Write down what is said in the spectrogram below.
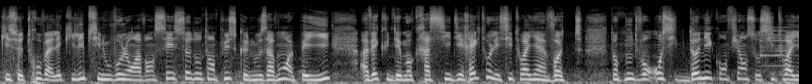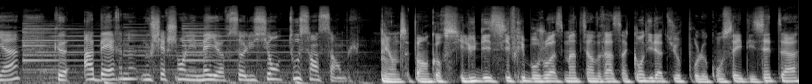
qui se trouvent à l'équilibre si nous voulons avancer. Ce d'autant plus que nous avons un pays avec une démocratie directe où les citoyens votent. Donc nous devons aussi donner confiance aux citoyens qu'à Berne, nous cherchons les meilleures solutions tous ensemble. Et on ne sait pas encore si l'UDC fribourgeoise maintiendra sa candidature pour le Conseil des États.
